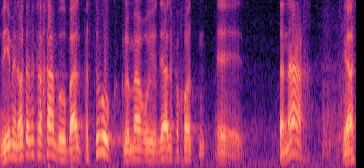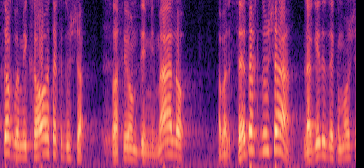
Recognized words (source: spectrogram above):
ואם אינו תלמיד חכם והוא בעל פסוק, כלומר הוא יודע לפחות תנ"ך, יעסוק במקראות הקדושה. שרפים עומדים ממעלו, לא. אבל סדר קדושה, להגיד את זה כמו ש...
